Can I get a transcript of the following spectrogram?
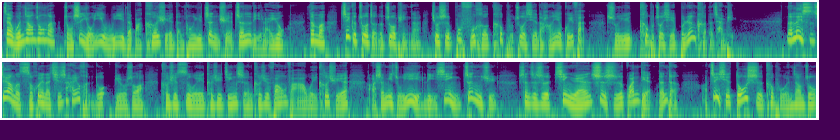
在文章中呢总是有意无意的把科学等同于正确真理来用，那么这个作者的作品呢就是不符合科普作协的行业规范，属于科普作协不认可的产品。那类似这样的词汇呢，其实还有很多，比如说啊，科学思维、科学精神、科学方法、伪科学啊、神秘主义、理性、证据，甚至是信源、事实、观点等等啊，这些都是科普文章中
